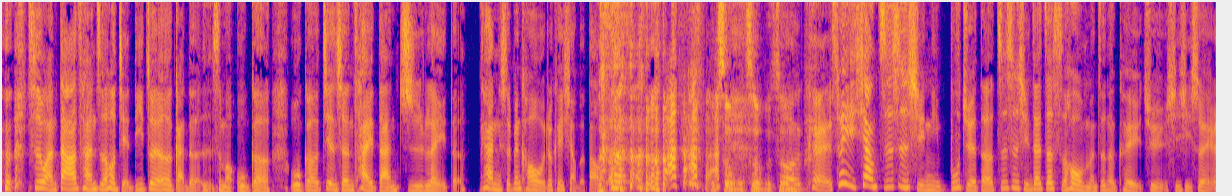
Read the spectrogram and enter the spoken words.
吃完大餐之后减低罪恶感的什么五个五个健身菜单之类的。看你随便考我，我就可以想得到了。不错，不错，不错。OK，所以像知识型，你不觉得知识型在这时候我们真的可以去洗洗睡？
